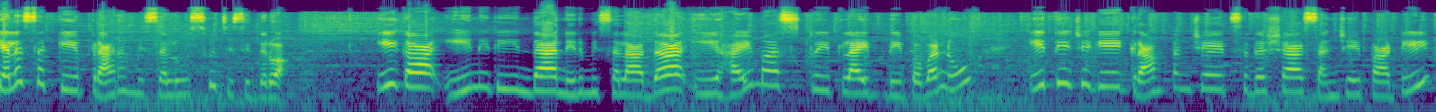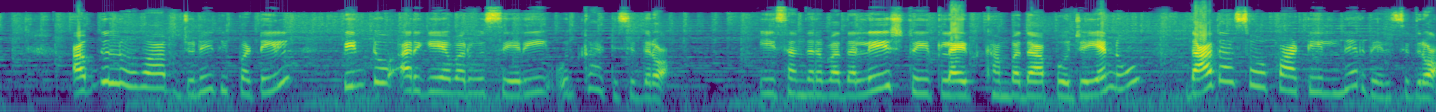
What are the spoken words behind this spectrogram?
ಕೆಲಸಕ್ಕೆ ಪ್ರಾರಂಭಿಸಲು ಸೂಚಿಸಿದರು. ಈಗ ಈ ನಿಧಿಯಿಂದ ನಿರ್ಮಿಸಲಾದ ಈ ಹೈಮಾಸ್ ಸ್ಟ್ರೀಟ್ ಲೈಟ್ ದೀಪವನ್ನು ಇತ್ತೀಚೆಗೆ ಗ್ರಾಮ ಪಂಚಾಯತ್ ಸದಸ್ಯ ಸಂಜಯ್ ಪಾಟೀಲ್, ಅಬ್ದುಲ್ ನವಾಬ್ ಜುನೇದಿ ಪಟೇಲ್, ಪಿಂಟು ಅರ್ಗೆ ಅವರು ಸೇರಿ ಉದ್ಘಾಟಿಸಿದರು. ಈ ಸಂದರ್ಭದಲ್ಲಿ ಸ್ಟ್ರೀಟ್ ಲೈಟ್ ಕಂಬದ ಪೂಜೆಯನ್ನು ದಾದಾಸೋ ಪಾಟೀಲ್ ನೆರವೇರಿಸಿದರು.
